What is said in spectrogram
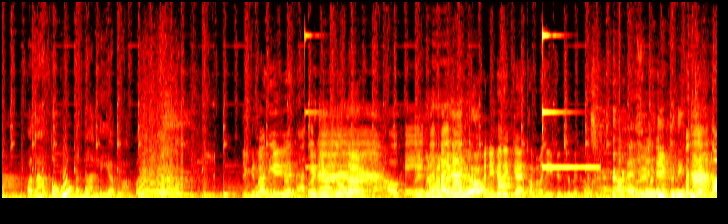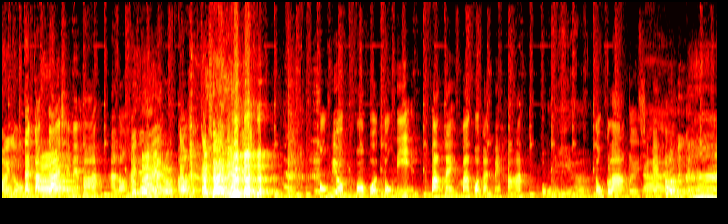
สามพอหน้าตรงแล้วมันหน้าเหลี่ยมอะ ก็เลยพยายามกด ดีขึ้นไหมก็ดีพี่ขึ้นค่ะ เฮ้ยดีขึ้นอะ อ่าโอเคเฮ้ยมันค่อยหันๆหได้น้าเลยตรอะงอันนี้ไม่ได้แกล้งทำให้มันดีขึ้นใช่ไหมครับโอเคเฮ้ยมันดีขึ้นจริงมันๆเจ็บน้อยลง แต่กลับได้ใช่ไหมคะ อะลองกลับได้ไหมครับกลับไม่ใช่ ของพี่โอปอปวดตรงนี้ ฝั่งไหนมากกว่ากันไหมคะ ตรงนี้ค่ะ ตรงกลางเลยใช่ไหมใช่คะอ่า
